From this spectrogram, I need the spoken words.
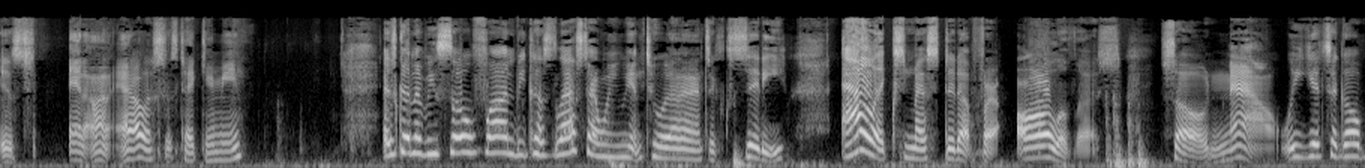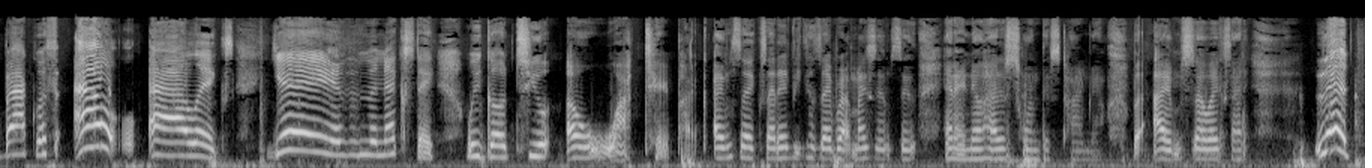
is and Aunt Alice is taking me. It's gonna be so fun because last time we went to Atlantic City, Alex messed it up for all of us. So now we get to go back Alex. Yay! And then the next day we go to a water park. I'm so excited because I brought my swimsuit and I know how to swim this time now. But I'm so excited. Let's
